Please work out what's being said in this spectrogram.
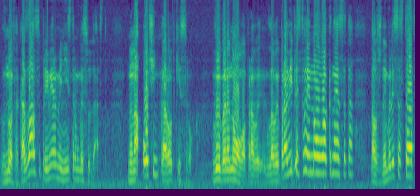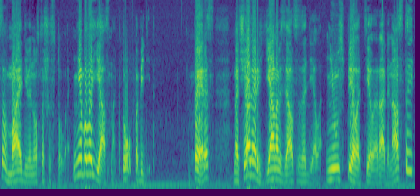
вновь оказался премьер-министром государства но на очень короткий срок. Выборы нового главы правительства и нового Кнессета должны были состояться в мае 96-го. Не было ясно, кто победит. Перес вначале рьяно взялся за дело. Не успело тело Рабина остыть,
